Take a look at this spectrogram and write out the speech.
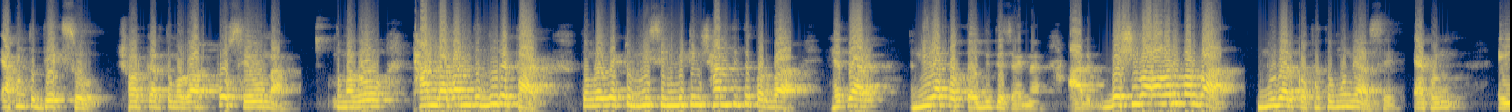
এখন তো দেখছ, সরকার তোমাকে আর পোষেও না। তোমাকেও ঠান্ডা পানিতে দূরে থাক। তোমরা যে একটু মিছিল মিটিং শান্তিতে করবা, হেতে আর নিরাপত্তাও দিতে চায় না। আর বেশি বাড়াবাড়ি করবা, নুরার কথা তো মনে আছে। এখন এই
